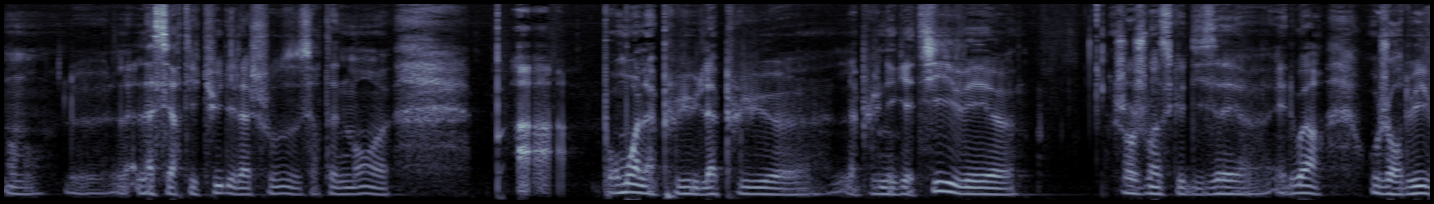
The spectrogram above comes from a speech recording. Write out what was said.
Non, non. Le, la, certitude est la chose certainement, pour moi, la plus, la plus, la plus négative et je rejoins ce que disait Edouard. Aujourd'hui,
